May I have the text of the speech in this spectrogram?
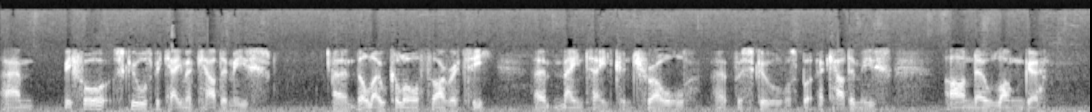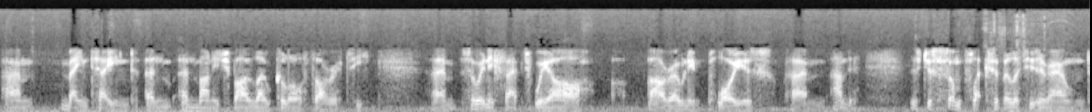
Um, before schools became academies, um, the local authority uh, maintained control uh, for schools, but academies are no longer um, maintained and, and, managed by local authority. Um, so, in effect, we are our own employers, um, and there's just some flexibilities around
